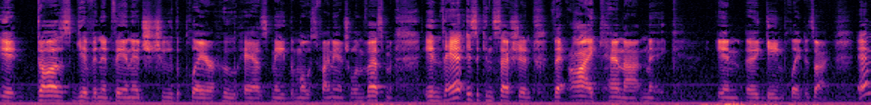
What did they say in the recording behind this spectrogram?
it does give an advantage to the player who has made the most financial investment. And that is a concession that I cannot make in a gameplay design. And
